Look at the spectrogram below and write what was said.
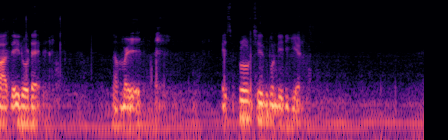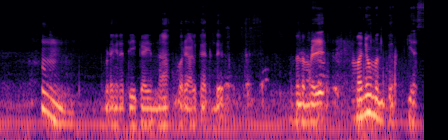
പാതയിലൂടെ നമ്മൾ എക്സ്പ്ലോർ ചെയ്തുകൊണ്ടിരിക്കുകയാണ്. ഇവിടെ ഇങ്ങനെ തീ കഴിയുന്ന കുറേ ആൾക്കാരുണ്ട്. നമ്മൾ മനു മന്ദിർ. യെസ്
